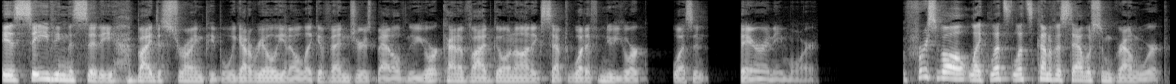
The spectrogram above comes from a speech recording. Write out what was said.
is saving the city by destroying people. We got a real, you know, like Avengers Battle of New York kind of vibe going on, except what if New York wasn't there anymore? First of all, like let's let's kind of establish some groundwork.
